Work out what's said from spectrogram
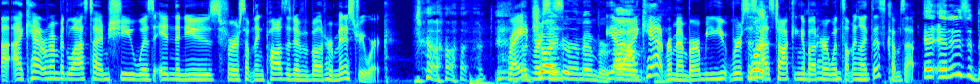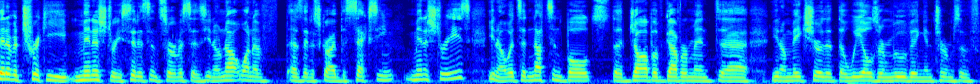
I can't remember the last time she was in the news for something positive about her ministry work. right? I'm trying to remember. Yeah, I Um, can't remember you, versus well, us talking about her when something like this comes up. And, and it is a bit of a tricky ministry, citizen services. You know, not one of, as they describe, the sexy ministries. You know, it's a nuts and bolts, the job of government. Uh, you know, make sure that the wheels are moving in terms of,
